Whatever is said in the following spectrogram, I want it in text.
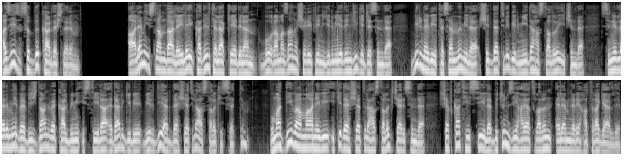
Aziz Sıddık kardeşlerim, Alem-i İslam'da Leyle-i Kadir telakki edilen bu Ramazan-ı Şerif'in 27. gecesinde bir nevi tesemmüm ile şiddetli bir mide hastalığı içinde sinirlerimi ve vicdan ve kalbimi istila eder gibi bir diğer dehşetli hastalık hissettim. Bu maddi ve manevi iki dehşetli hastalık içerisinde şefkat hissiyle bütün zihayatların elemleri hatıra geldi.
